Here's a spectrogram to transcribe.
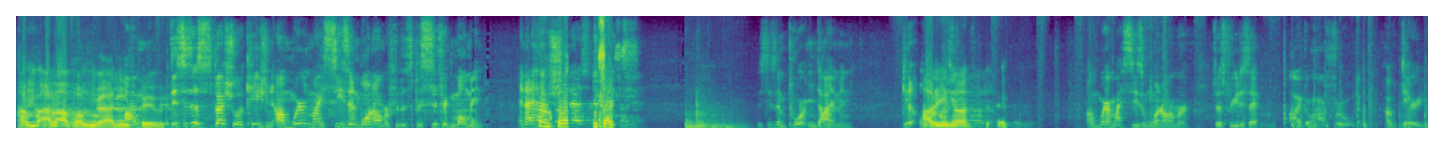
I'm, I'm out of hunger. I need I'm- food. This is a special occasion. I'm wearing my season one armor for this specific moment, and I have shit ass tools me. This is important, Diamond. Get over How do you know? I'm wearing my season one armor just for you to say I don't have food. How dare you?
